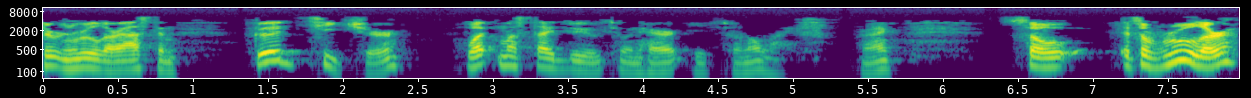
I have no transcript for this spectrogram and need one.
certain ruler asked him, Good teacher, what must I do to inherit eternal life? Right? So it's a ruler,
